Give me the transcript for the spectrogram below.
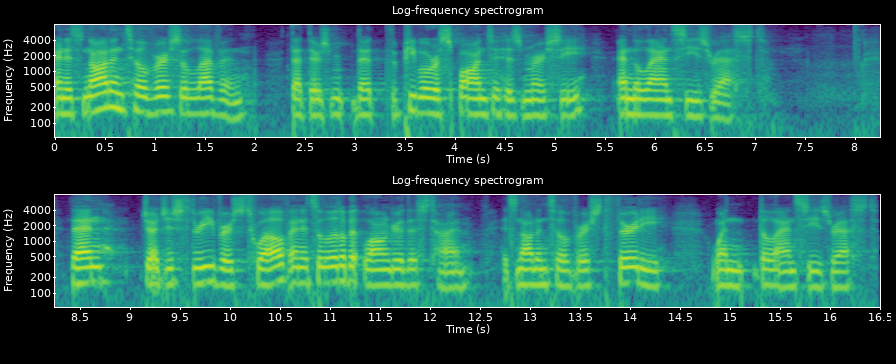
And it's not until verse 11 that, there's, that the people respond to his mercy and the land sees rest. Then Judges 3, verse 12, and it's a little bit longer this time. It's not until verse 30 when the land sees rest.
